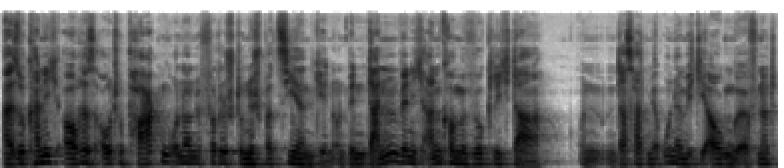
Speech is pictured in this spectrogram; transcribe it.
Also kann ich auch das Auto parken und noch eine Viertelstunde spazieren gehen und bin dann, wenn ich ankomme, wirklich da. Und, und das hat mir unheimlich die Augen geöffnet.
